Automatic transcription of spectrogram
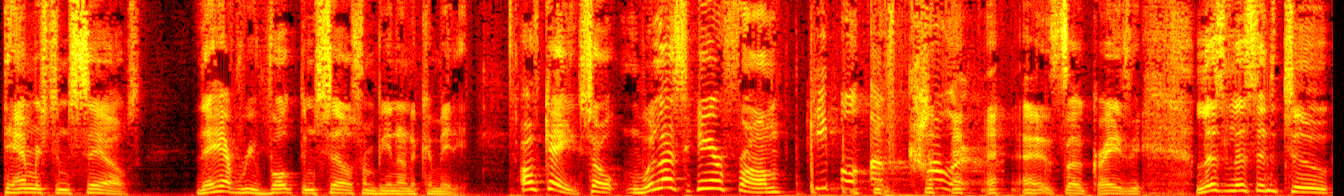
damaged themselves. They have revoked themselves from being on the committee. Okay, so well, let's hear from People of color. it's so crazy. Let's listen to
